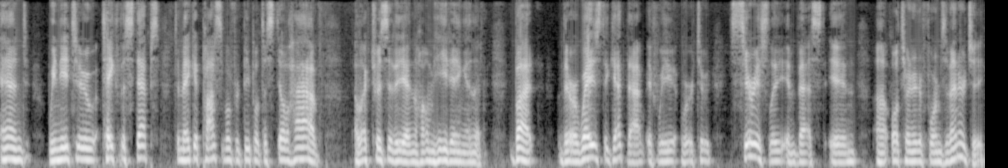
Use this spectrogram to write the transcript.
And we need to take the steps to make it possible for people to still have electricity and home heating and the, but there are ways to get that if we were to seriously invest in uh, alternative forms of energy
